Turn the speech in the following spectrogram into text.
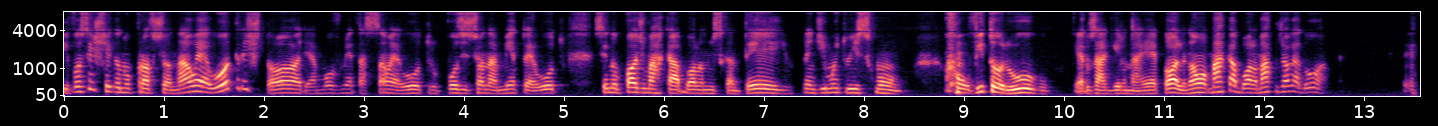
e você chega no profissional, é outra história, a movimentação é outra, o posicionamento é outro, você não pode marcar a bola no escanteio, aprendi muito isso com, com o Vitor Hugo, que era o zagueiro na época, olha, não, marca a bola, marca o jogador.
